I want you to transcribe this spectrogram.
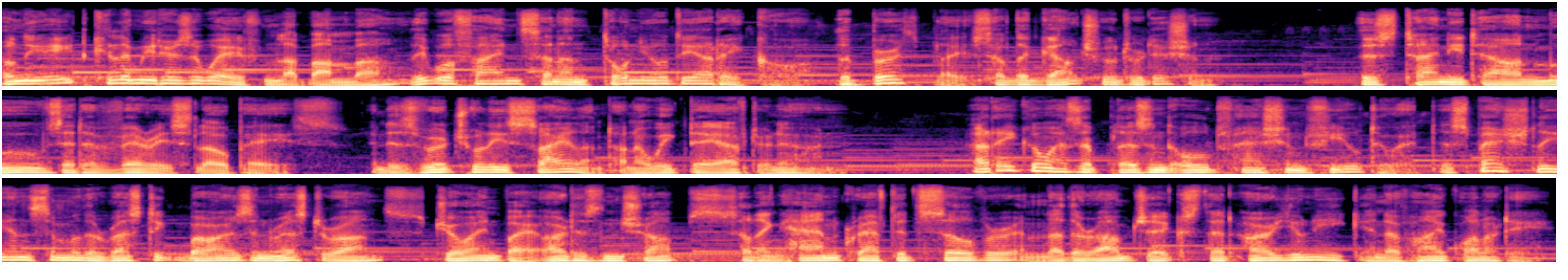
Only eight kilometers away from La Bamba, they will find San Antonio de Areco, the birthplace of the gaucho tradition. This tiny town moves at a very slow pace and is virtually silent on a weekday afternoon. Areco has a pleasant old-fashioned feel to it, especially in some of the rustic bars and restaurants, joined by artisan shops selling handcrafted silver and leather objects that are unique and of high quality.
